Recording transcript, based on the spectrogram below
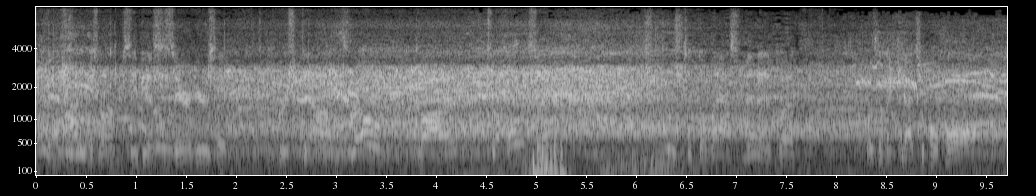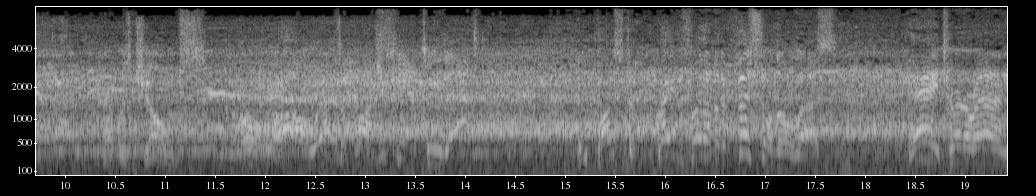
Bash was on CBS's air. Here's a first down throw. Carr to Holton. Just pushed at the last minute, but wasn't a catchable ball. That was Jones. Oh, oh, that's a punch. You can't do that. He punched him right in front of an official, no less. Yeah, he turned around and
